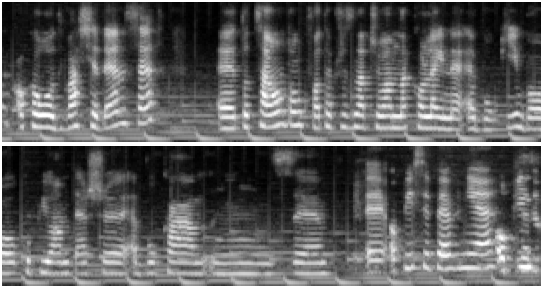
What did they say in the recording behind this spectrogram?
tak około 2700, e, to całą tą kwotę przeznaczyłam na kolejne e-booki, bo kupiłam też e, e-booka mm, z Y, Opisy pewnie. Opisy,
